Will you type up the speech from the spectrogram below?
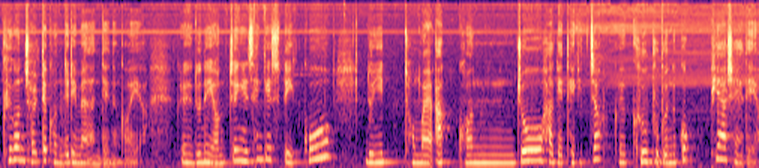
그건 절대 건드리면 안 되는 거예요. 그래서 눈에 염증이 생길 수도 있고 눈이 정말 악건조하게 되겠죠. 그, 그 부분은 꼭 피하셔야 돼요.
